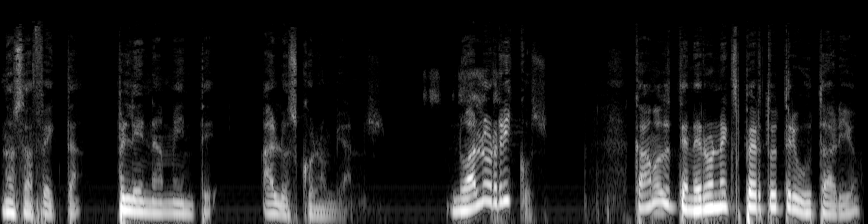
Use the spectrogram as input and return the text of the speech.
nos afecta plenamente a los colombianos, no a los ricos. Acabamos de tener un experto tributario,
